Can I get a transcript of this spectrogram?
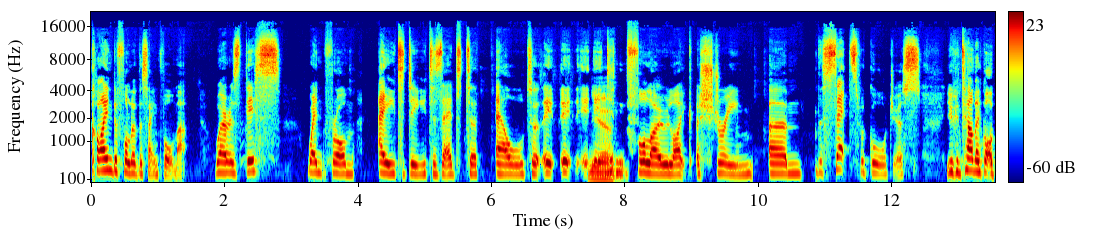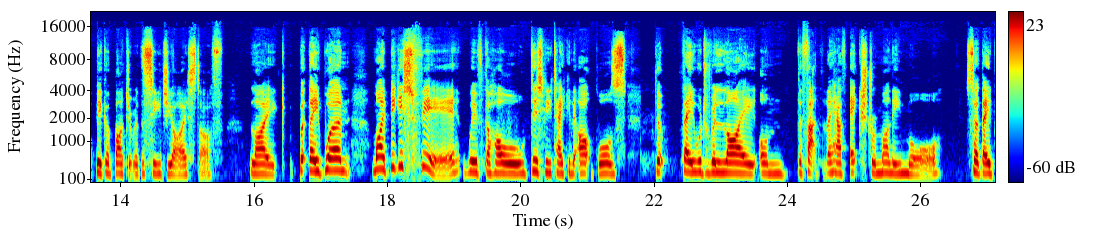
kind of follow the same format. Whereas this went from A to D to Z to L to it it, it, Yeah. it didn't follow like a stream. Um the sets were gorgeous. You can tell they've got a bigger budget with the CGI stuff. Like but they weren't my biggest fear with the whole Disney taking it up was that they would rely on the fact that they have extra money more so they'd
